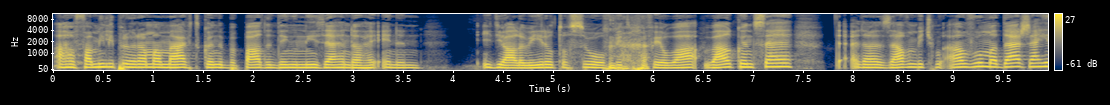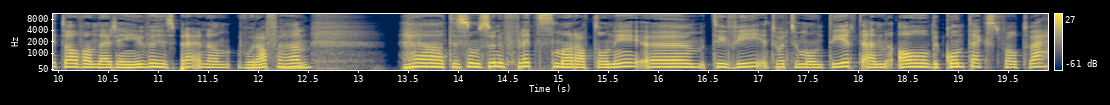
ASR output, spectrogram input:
als je een familieprogramma maakt, kun je bepaalde dingen niet zeggen dat je in een ideale wereld of zo, of weet ik veel wat, wel kunt zeggen. Dat je zelf een beetje moet aanvoelen. Maar daar zeg je het al van, daar zijn heel veel gesprekken aan vooraf gegaan. Ja, het is soms zo'n flitsmarathon. hè. Ehm, TV, het wordt gemonteerd en al de context valt weg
